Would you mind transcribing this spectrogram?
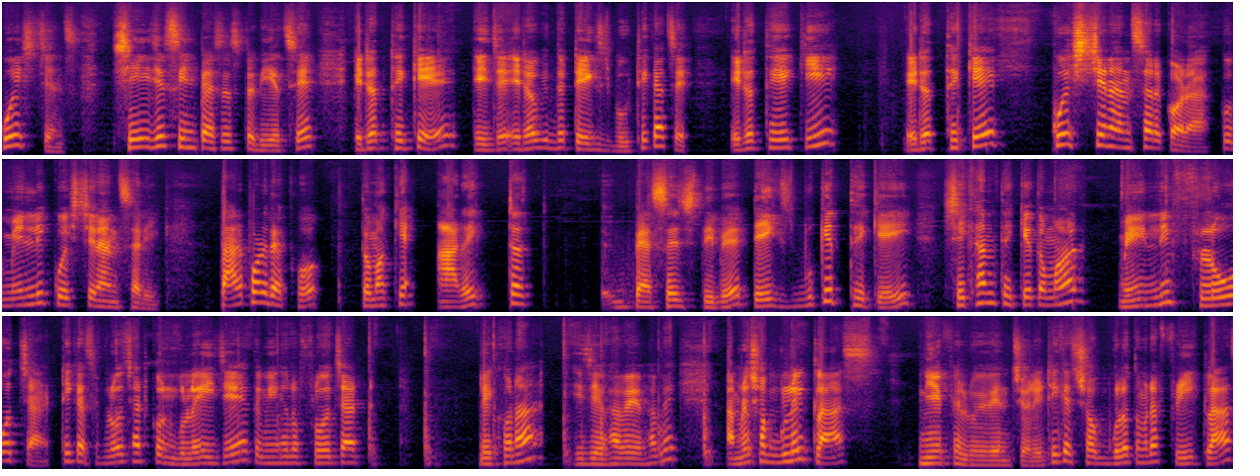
কোয়েশ্চেন্স সেই যে সিন প্যাসেজটা দিয়েছে, এটার থেকে এই যে, এটাও কিন্তু টেক্সট বুক ঠিক আছে? এটার থেকে কি? এটার থেকে কোয়েশ্চেন অ্যান্সার করা মেনলি কোয়েশ্চেন অ্যান্সারিং তারপরে দেখো তোমাকে আরেকটা প্যাসেজ দিবে টেক্সট বুকের থেকেই, সেখান থেকে তোমার মেইনলি ফ্লো চার্ট ঠিক আছে? ফ্লো চার্ট কোনগুলো? এই যে তুমি হলো ফ্লো চার্ট লেখো না, এই যে এভাবে এভাবে, আমরা সবগুলোই ক্লাস নিয়ে ফেলব ইভেনচুয়ালি ঠিক আছে? সবগুলো তোমরা ফ্রি ক্লাস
